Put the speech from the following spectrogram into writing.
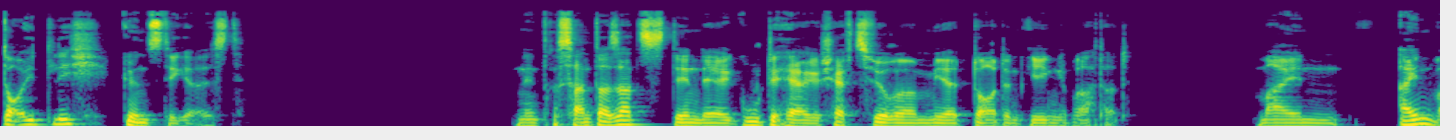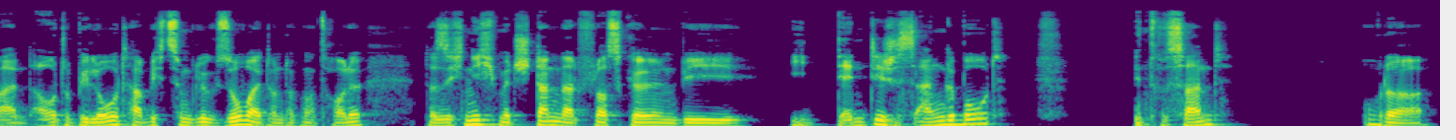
deutlich günstiger ist. Ein interessanter Satz, den der gute Herr Geschäftsführer mir dort entgegengebracht hat. Mein Einwandautopilot habe ich zum Glück so weit unter Kontrolle, dass ich nicht mit Standardfloskeln wie identisches Angebot, interessant oder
